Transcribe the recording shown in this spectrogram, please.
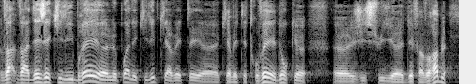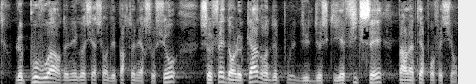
va, déséquilibrer euh, le point d'équilibre qui, avait été, trouvé. Et donc, j'y suis défavorable. Le pouvoir de négociation des partenaires sociaux se fait dans le cadre de, de ce qui est fixé par l'interprofession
